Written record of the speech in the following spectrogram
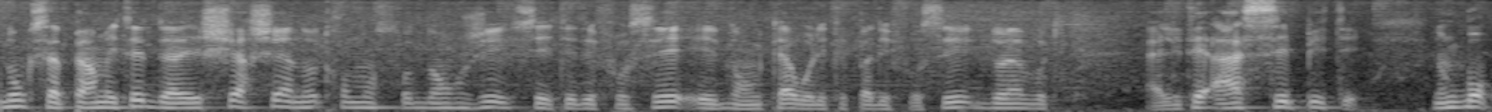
Donc ça permettait d'aller chercher un autre monstre danger si elle était défaussée, et dans le cas où elle n'était pas défaussée, de l'invoquer. Elle était assez pétée. Donc bon,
